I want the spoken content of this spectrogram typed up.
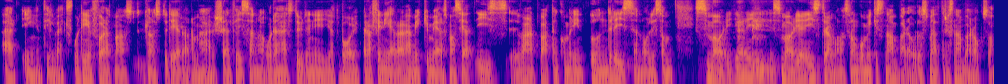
är ingen tillväxt. Och det är för att man har kunnat studera de här shelfisarna. Och den här studien i Göteborg raffinerar det här mycket mer. Så man ser att is, varmt vatten kommer in under isen och liksom smörjer, i, smörjer isströmmarna så de går mycket snabbare och då smälter det snabbare också.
